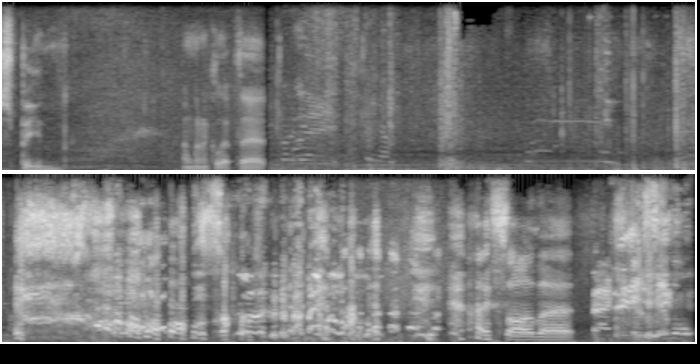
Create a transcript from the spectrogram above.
Spin. I'm gonna clip that. saw I saw that. Back in the civil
